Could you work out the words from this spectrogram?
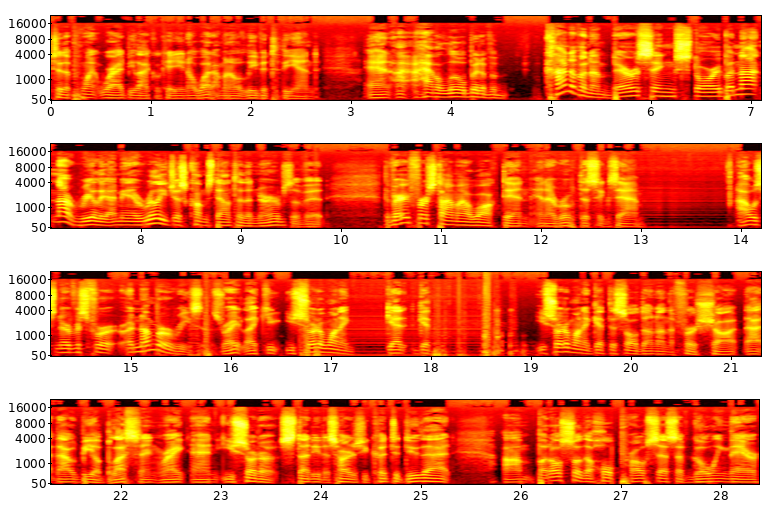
to the point where I'd be like, okay, you know what? I'm going to leave it to the end. And I have a little bit of a kind of an embarrassing story, but not not really. I mean, it really just comes down to the nerves of it. The very first time I walked in and I wrote this exam, I was nervous for a number of reasons, right? Like you, you sort of want to get get you sort of want to get this all done on the first shot. That that would be a blessing, right? And you sort of studied as hard as you could to do that. Um, but also the whole process of going there,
